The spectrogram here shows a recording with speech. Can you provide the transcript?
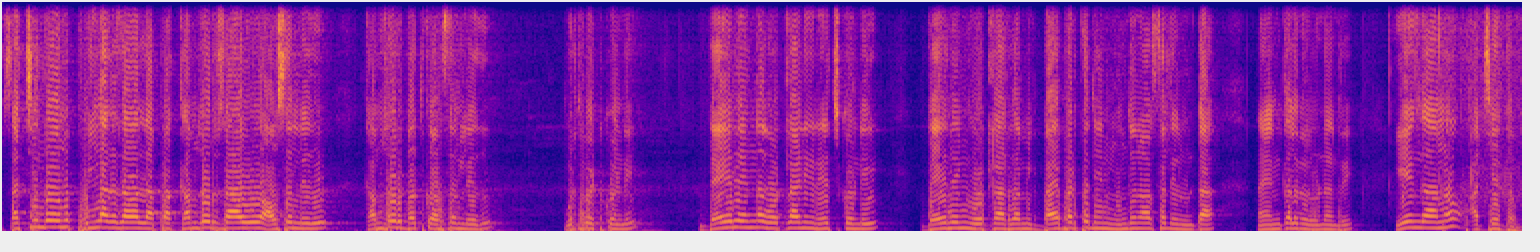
సచ్చిన రోజు పుల్లాగా చావాలి తప్ప కమ్జోరు చావు అవసరం లేదు. కమ్జోరు బతుకు అవసరం లేదు. గుర్తుపెట్టుకోండి. ధైర్యంగా కొట్లాడి నేర్చుకోండి. ధైర్యంగా ఓట్లాడదాం. మీకు భయపడితే నేను ముందు నడుస్తా నేను ఉంటా. నా వెనకాల మీరు ఉండండి. ఏం కానో అది చేద్దాం.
